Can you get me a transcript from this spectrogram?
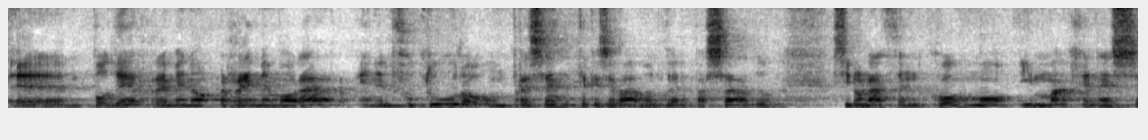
eh, poder rememorar en el futuro un presente que se va a volver pasado, sino nacen como imágenes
